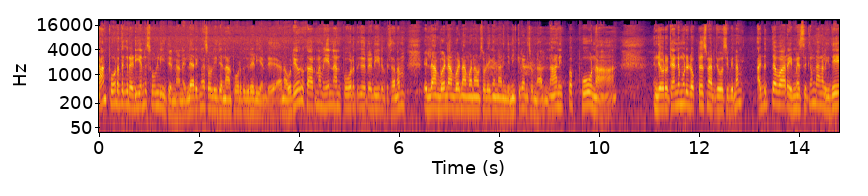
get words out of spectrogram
நான் போகிறதுக்கு ரெடி என்று சொல்லிட்டேன் நான். எல்லாருக்குமே சொல்லிட்டேன் நான் போகிறதுக்கு ரெடி என்று. ஆனால் ஒரே ஒரு காரணம் ஏன் நான் போகிறதுக்கு ரெடி சனம் எல்லாம் வேண்டாம் வேண்டாம் வேண்டாம்னு சொல்லி நான் இங்கே நிற்கிறேன்னு சொன்னால் நான் இப்போ போனால் இந்த ஒரு ரெண்டு மூணு டாக்டர்ஸ் மாதிரி ஜோசிப்பினா அடுத்த வார எம்எஸ்ஸுக்கும் நாங்கள் இதே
